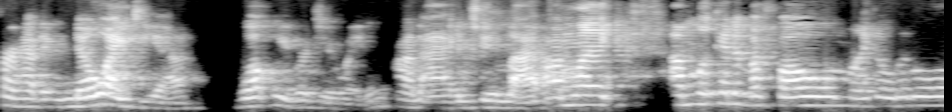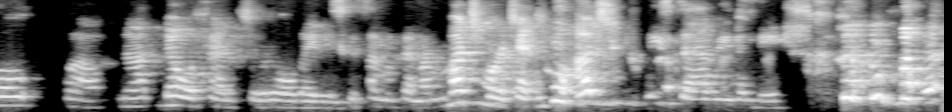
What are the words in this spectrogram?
for having no idea what we were doing on IG Live. I'm like, I'm looking at my phone like a little, well, not no offense to little old ladies, because some of them are much more technologically savvy than me, but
